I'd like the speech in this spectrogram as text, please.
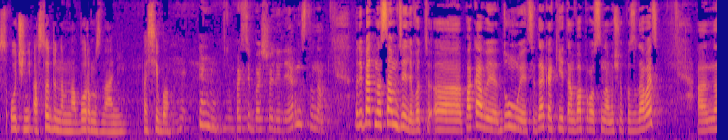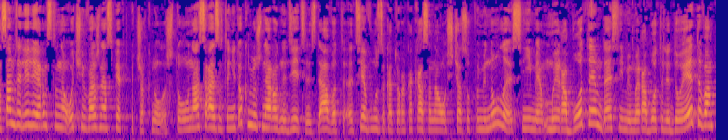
с очень особенным набором знаний. Спасибо. Спасибо большое, Лилия Эрнстовна. Ну, ребята, на самом деле, вот э, пока вы думаете, да, какие там вопросы нам еще позадавать, на самом деле Лилия Эрнстовна очень важный аспект подчеркнула, что у нас развита не только международная деятельность, да, вот э, те вузы, которые как раз она сейчас упомянула, с ними мы работаем, да, с ними мы работали до этого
